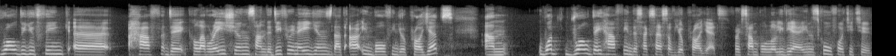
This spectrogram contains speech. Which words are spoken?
role do you think uh, have the collaborations and the different agents that are involved in your projects? And what role they have in the success of your projects? For example, Olivier in School 42.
